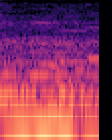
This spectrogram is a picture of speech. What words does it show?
to know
